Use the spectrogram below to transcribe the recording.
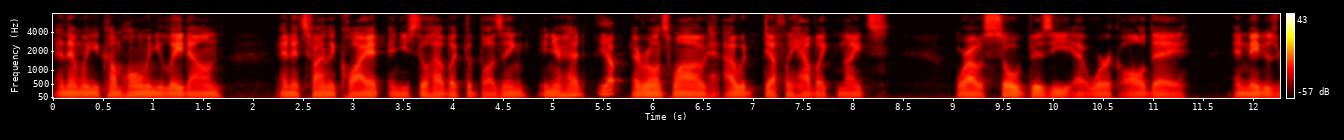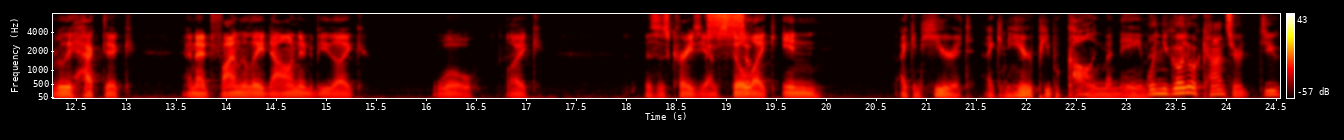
and then when you come home and you lay down, and it's finally quiet and you still have like the buzzing in your head. Yep. Every once in a while, I would, I would definitely have like nights where I was so busy at work all day and maybe it was really hectic and I'd finally lay down and it'd be like, whoa, like this is crazy. I'm still So- like in, I can hear it. I can hear people calling my name. When you go to a concert, do you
